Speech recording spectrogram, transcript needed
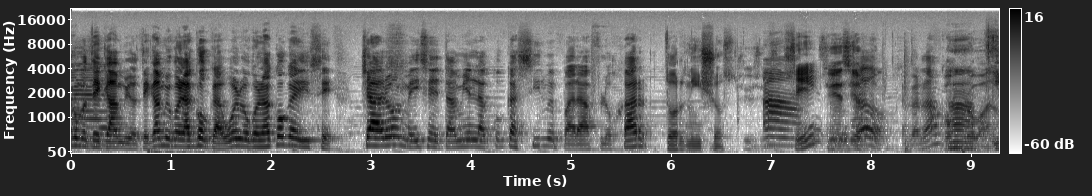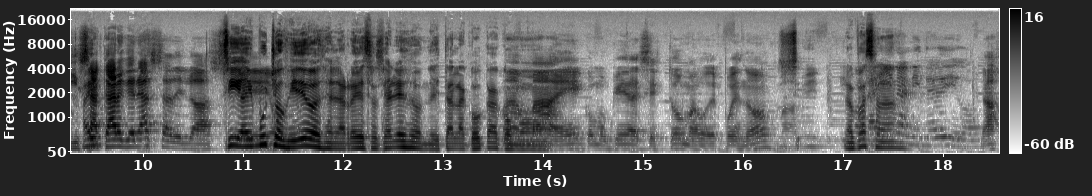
cómo te cambio. Te cambio con la coca. Vuelvo con la coca y dice: Charo me dice que también la coca sirve para aflojar tornillos. Sí, sí. Ah. ¿Sí? Sí, es ¿Has cierto. escuchado? ¿Es verdad? Comprobado. Y Hay- sacar grasa de las. Sí, hay eh, muchos videos en las redes sociales donde está la coca como... Mamá, ¿eh? Cómo queda ese estómago después, ¿no? Mami. No pasa nada. Ni te digo. Ah,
